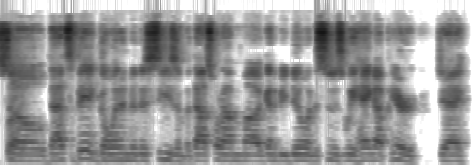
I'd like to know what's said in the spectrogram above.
So right. that's big going into this season. But that's what I'm uh, going to be doing as soon as we hang up here, Jay.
